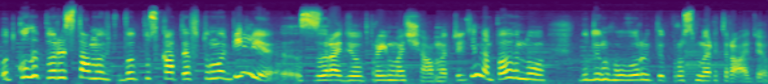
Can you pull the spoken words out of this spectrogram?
от коли перестануть випускати автомобілі з радіоприймачами, тоді напевно будемо говорити про смерть радіо.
